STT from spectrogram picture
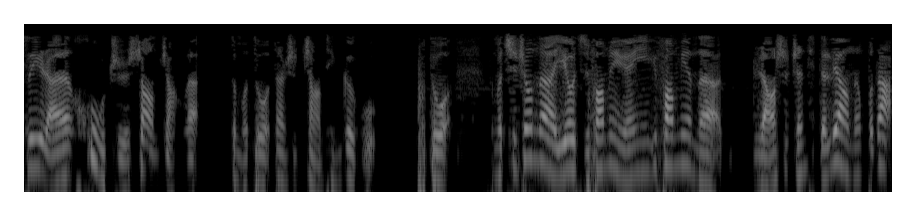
虽然沪指上涨了这么多，但是涨停个股不多。那么其中呢也有几方面原因，一方面呢主要是整体的量能不大，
